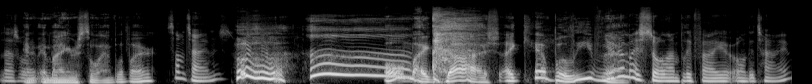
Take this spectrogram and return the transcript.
That's what Am, I am. I your soul amplifier? Sometimes. oh my gosh, I can't believe that. You're my soul amplifier all the time.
